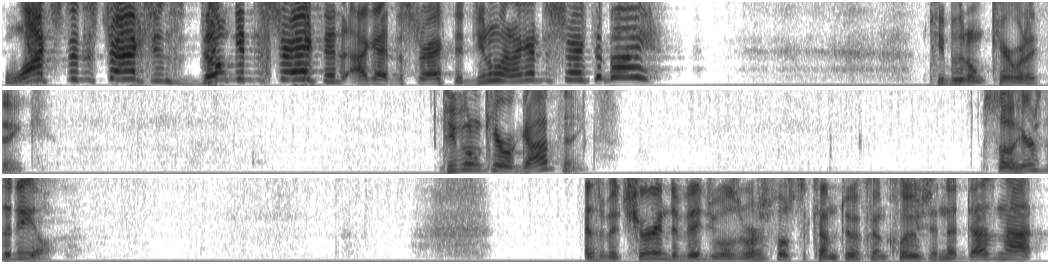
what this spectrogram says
watch the distractions. Don't get distracted. I got distracted. Do you know what I got distracted by? People who don't care what I think. People don't care what God thinks. So here's the deal. As mature individuals, we're supposed to come to a conclusion that does not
